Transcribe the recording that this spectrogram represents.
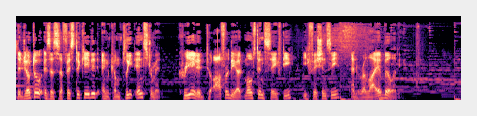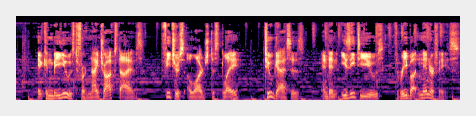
The Giotto is a sophisticated and complete instrument created to offer the utmost in safety, efficiency, and reliability. It can be used for nitrox dives, features a large display, two gases, and an easy to use 3 button interface.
